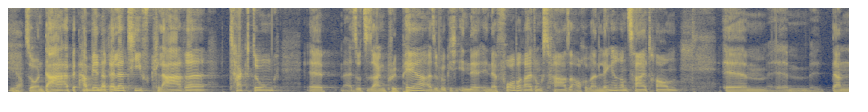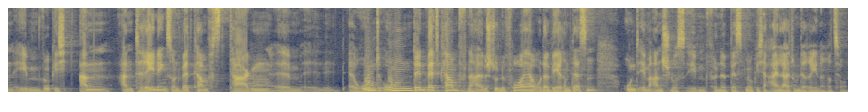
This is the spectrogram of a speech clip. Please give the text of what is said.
Ja. So, und da haben wir eine relativ klare Taktung, äh, sozusagen Prepare, also wirklich in der, in der Vorbereitungsphase auch über einen längeren Zeitraum. Ähm, ähm, dann eben wirklich an, an Trainings- und Wettkampftagen ähm, äh, rund um den Wettkampf, eine halbe Stunde vorher oder währenddessen und im Anschluss eben für eine bestmögliche Einleitung der Regeneration.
